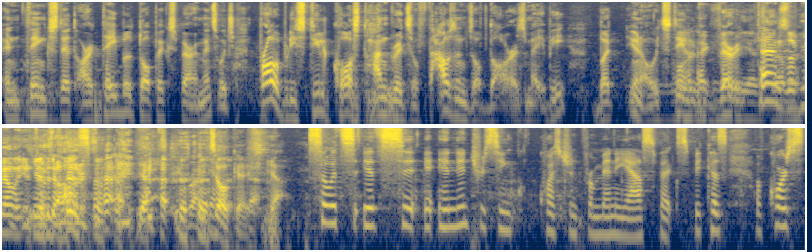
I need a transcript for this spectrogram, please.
and things that are tabletop experiments which probably still cost hundreds of thousands of dollars maybe but you know it's still like very tens of millions of dollars yeah, right. it's okay yeah. yeah so it's it's an interesting question from many aspects because, of course,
